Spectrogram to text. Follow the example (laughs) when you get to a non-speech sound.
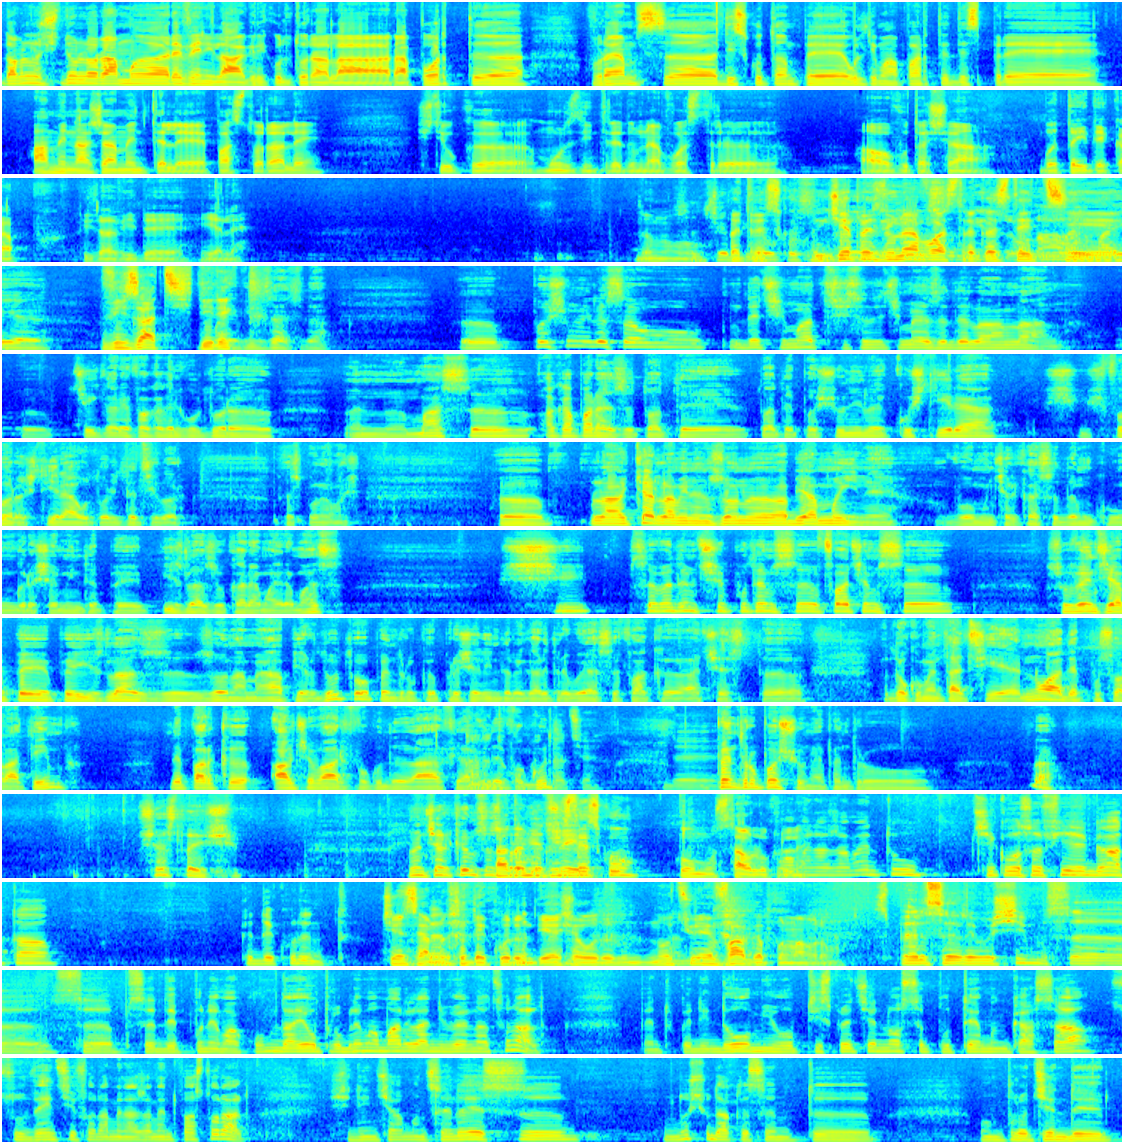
Doamnelor și domnilor, am uh, revenit la agricultura la raport. Uh, vroiam să discutăm pe ultima parte despre amenajamentele pastorale. Știu că mulți dintre dumneavoastră au avut așa bătăi de cap vis-a-vis de ele. Domnul încep Petrescu, eu, începeți dumneavoastră, că sunteți mai, mai, uh, vizați direct. Mai vizați, da. Pășunile s-au decimat și se decimează de la an la an cei care fac agricultură în masă acaparează toate, toate pășunile cu știrea și fără știrea autorităților, să spunem așa. Uh, la, chiar la mine în zonă, abia mâine vom încerca să dăm cu îngrășăminte pe izlazul care a mai rămas și să vedem ce putem să facem să subvenția pe, pe izlaz, zona mea a pierdut-o, pentru că președintele care trebuia să facă acest uh, documentație nu a depus-o la timp, de parcă altceva ar fi, făcut, ar fi avut de făcut. De... Pentru pășune, pentru... Da. Și asta e. Și încercăm să supraviețuim. Cristescu, cum stau lucrurile? Amenajamentul și că o să fie gata cât de curând. Ce înseamnă Sper... cât de curând? E așa o noțiune vagă până la urmă. Sper să reușim să, să, să depunem acum, dar e o problemă mare la nivel național. Pentru că din 2018 nu o să putem încasa subvenții fără amenajament pastoral. Și din ce am înțeles, uh, nu știu dacă sunt uh, un procent de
